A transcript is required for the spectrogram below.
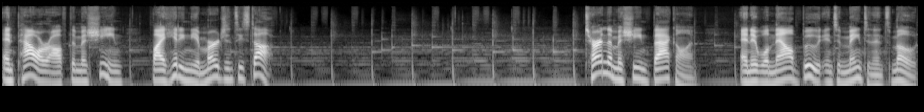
and power off the machine by hitting the emergency stop. Turn the machine back on and it will now boot into maintenance mode.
